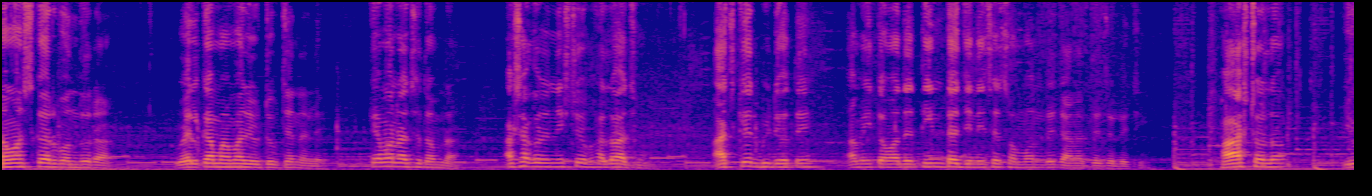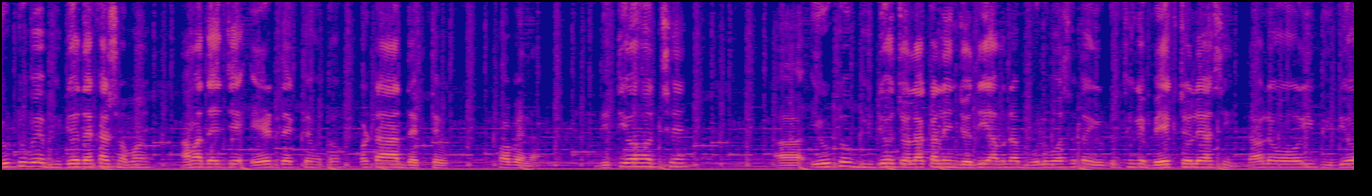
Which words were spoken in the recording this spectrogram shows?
নমস্কার বন্ধুরা ওয়েলকাম আমার ইউটিউব চ্যানেলে কেমন আছো তোমরা? আশা করি নিশ্চয়ই ভালো আছো। আজকের ভিডিওতে আমি তোমাদের তিনটা জিনিসের সম্বন্ধে জানাতে চলেছি। ফার্স্ট হলো ইউটিউবে ভিডিও দেখার সময় আমাদের যে এড দেখতে হতো, ওটা আর দেখতে হবে না। দ্বিতীয় হচ্ছে ইউটিউব ভিডিও চলাকালীন যদি আমরা ভুলবশত ইউটিউব থেকে বেগ চলে আসি, তাহলে ওই ভিডিও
